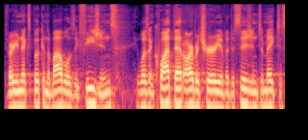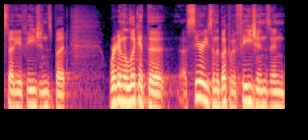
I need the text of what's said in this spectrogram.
the very next book in the Bible is Ephesians. It wasn't quite that arbitrary of a decision to make to study Ephesians, but we're going to look at the series in the book of Ephesians and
